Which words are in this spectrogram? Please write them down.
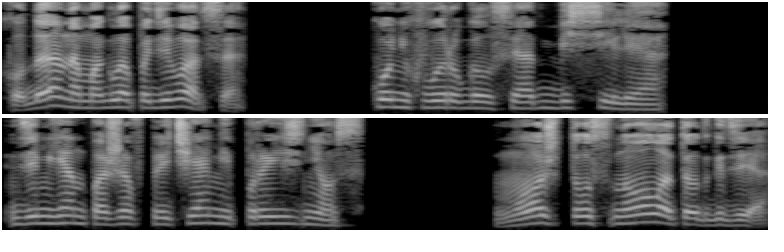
«Куда она могла подеваться?» Конюх выругался от бессилия. Демьян, пожав плечами, произнес. «Может, уснула тут где?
